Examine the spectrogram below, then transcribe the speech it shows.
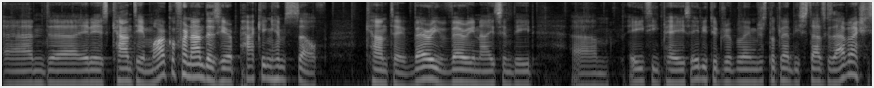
and uh, it is Kante. Marco Fernandes here packing himself. Kante. Very, very nice indeed. Um, 80 pace, 82 dribbling. Just looking at these stats because I haven't actually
